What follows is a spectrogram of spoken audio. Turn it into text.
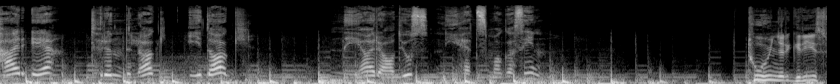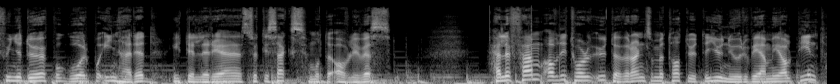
her er Trøndelag i dag. Nea Radios nyhetsmagasin. 200 gris funnet død på gård på Innherred. Ytterligere 76 måtte avlives. Hele fem av de tolv utøverne som er tatt ut til junior-VM i alpint,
